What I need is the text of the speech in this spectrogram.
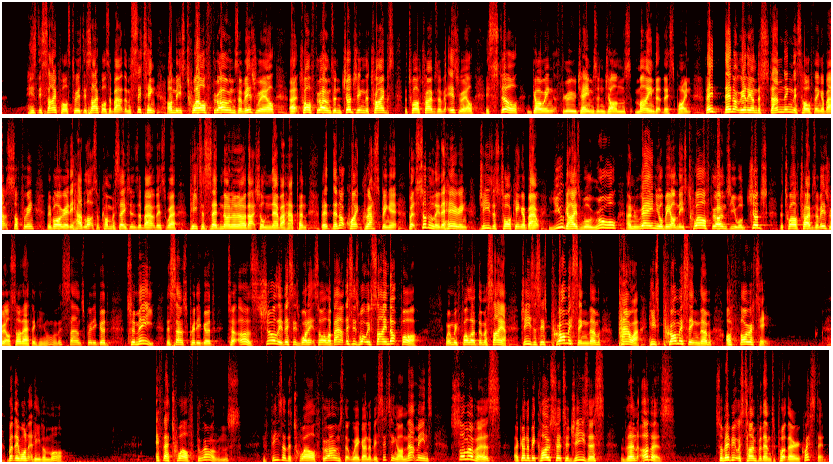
his disciples, to his disciples about them sitting on these 12 thrones of Israel, uh, 12 thrones, and judging the tribes, the 12 tribes of Israel, is still going through James and John's mind at this point. They, they're not really understanding this whole thing about suffering. They've already had lots of conversations about this where Peter said, No, no, no, that shall never happen. They're, they're not quite grasping it, but suddenly they're hearing Jesus talking about, You guys will rule and reign, you'll be on these 12 12 thrones, you will judge the 12 tribes of Israel. So they're thinking, oh, this sounds pretty good to me. This sounds pretty good to us. Surely this is what it's all about. This is what we've signed up for when we followed the Messiah. Jesus is promising them power, He's promising them authority. But they wanted even more. If they're 12 thrones, if these are the 12 thrones that we're going to be sitting on, that means some of us are going to be closer to Jesus than others. So maybe it was time for them to put their request in.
